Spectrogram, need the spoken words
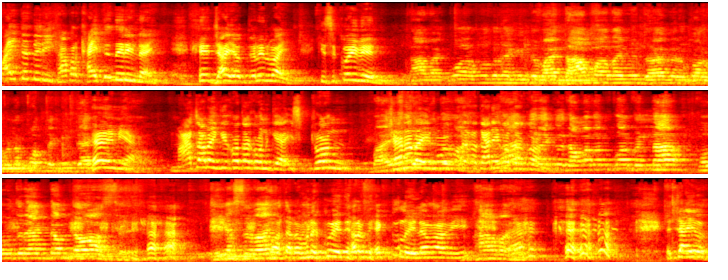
পাইতে দেরি খাবার খাইতে দেরি নাই। যাই হোক দলিল ভাই কিছু কইবেন? না ভাই কোয়ার মতো না কিন্তু ভাই দাম আদায় দয়া করে করবেন না প্রত্যেক দিন দেখ এই মিয়া মাজা ব্যাংকে কথা কোন কে? স্ট্রং সেনা ভাই। দাঁড়িয়ে কথা কন। দামাদাম করবেন না কবুতর একদম দেওয়া আছে। ঠিক আছে ভাই? কথাটা মনে কই দেওয়ার ব্যাগ তো লইলাম আমি। না ভাই। যাই হোক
